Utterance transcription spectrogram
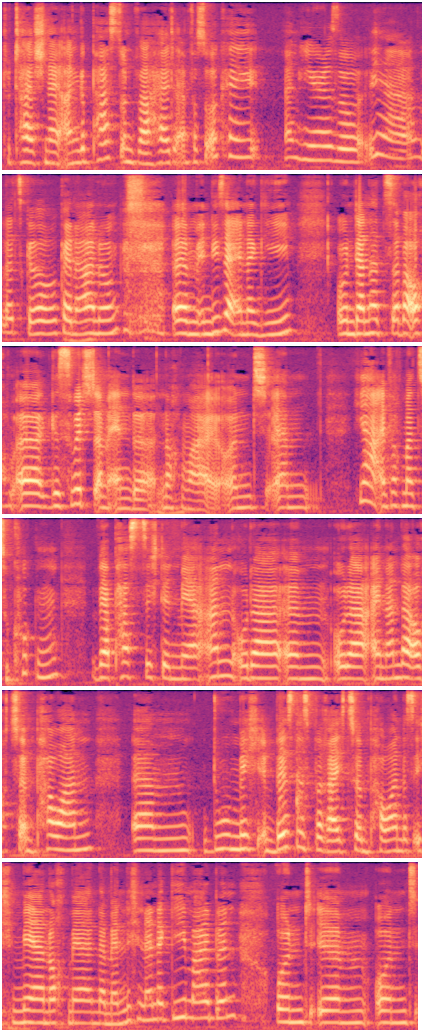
total schnell angepasst und war halt einfach so, okay, I'm here, so, yeah, let's go, keine Ahnung, ähm, in dieser Energie. Und dann hat es aber auch äh, geswitcht am Ende nochmal. Und ähm, ja, einfach mal zu gucken, wer passt sich denn mehr an oder, ähm, oder einander auch zu empowern, ähm, du mich im Businessbereich zu empowern, dass ich mehr, noch mehr in der männlichen Energie mal bin und, ähm, und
